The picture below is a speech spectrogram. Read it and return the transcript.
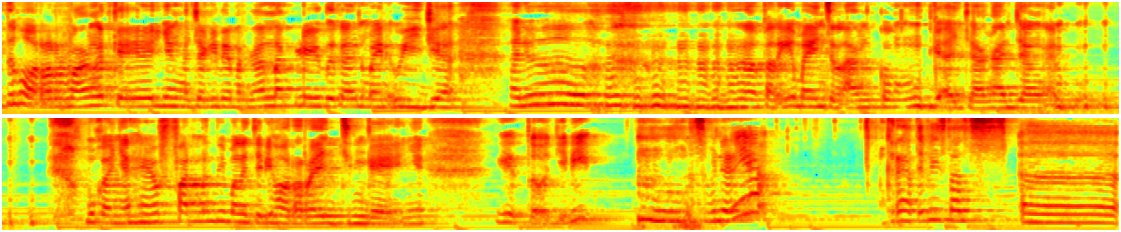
itu horror banget kayaknya ngajakin anak-anak gitu kan main Ouija. Aduh. Apalagi main jelangkung nggak jangan-jangan bukannya have fun nanti malah jadi horror raging kayaknya. Gitu. Jadi sebenarnya kreativitas uh,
